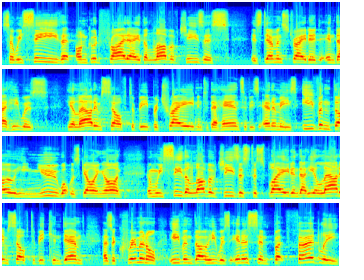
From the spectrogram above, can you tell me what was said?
So we see that on Good Friday, the love of Jesus is demonstrated in that he was he allowed himself to be betrayed into the hands of his enemies, even though he knew what was going on. And we see the love of Jesus displayed in that he allowed himself to be condemned as a criminal, even though he was innocent. But thirdly,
